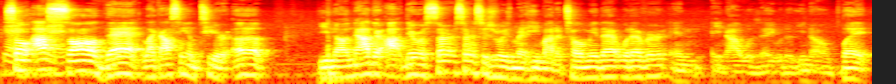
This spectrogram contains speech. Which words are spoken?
good So I saw that, like I'll see him tear up. You know, now there I, there were certain certain situations where he might have told me that whatever, and you know I was able to you know, but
